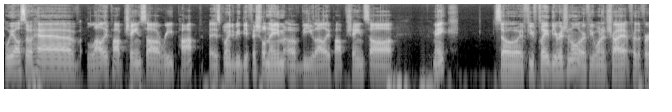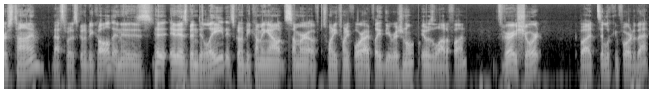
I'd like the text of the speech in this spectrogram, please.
We also have Lollipop Chainsaw Repop is going to be the official name of the Lollipop Chainsaw make. So if you've played the original or if you want to try it for the first time, that's what it's going to be called. And it is it has been delayed. It's going to be coming out summer of 2024. I played the original. It was a lot of fun. It's very short, but looking forward to that.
